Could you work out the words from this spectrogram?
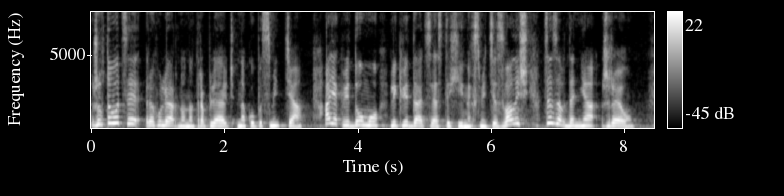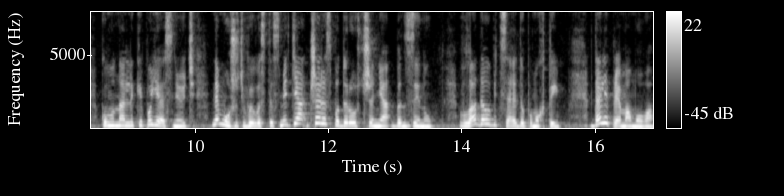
жовтоводці регулярно натрапляють на купи сміття. А як відомо, ліквідація стихійних сміттєзвалищ – це завдання ЖРЕО. Комунальники пояснюють, не можуть вивезти сміття через подорожчання бензину. Влада обіцяє допомогти. Далі пряма мова.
